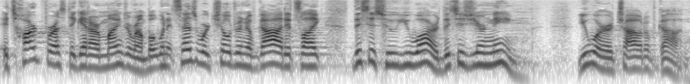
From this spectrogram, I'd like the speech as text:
It's hard for us to get our minds around, but when it says we're children of God, it's like, this is who you are. This is your name. You are a child of God.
